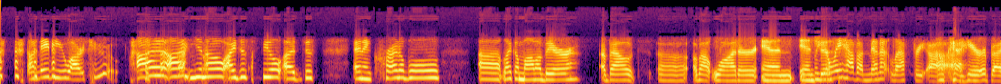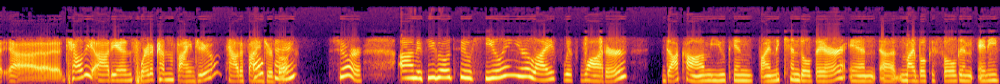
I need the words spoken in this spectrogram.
uh, maybe you are too. I, I, you know, I just feel uh, just an incredible, uh, like a mama bear about uh, about water and and We just only have a minute left for uh, Okay. here, but uh, tell the audience where to come find you, how to find your okay. book. Sure. Um, if you go to Healing Your Life with Water. Dot com. You can find the Kindle there, and uh, my book is sold in any,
